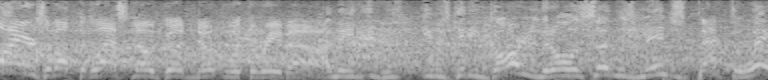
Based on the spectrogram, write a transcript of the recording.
fires it off the glass, no good. Newton with the rebound. I mean, he was, he was getting guarded, and then all of a sudden his man just backed away.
